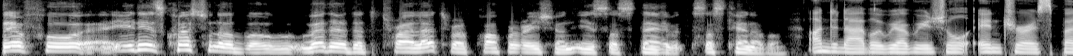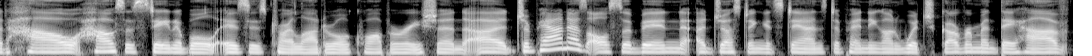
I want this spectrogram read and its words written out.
Therefore, it is questionable whether the trilateral cooperation is sustainable. Undeniably, we have mutual interests, but how how sustainable is this trilateral cooperation? Uh, Japan has also been adjusting its stance depending on which government they have,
